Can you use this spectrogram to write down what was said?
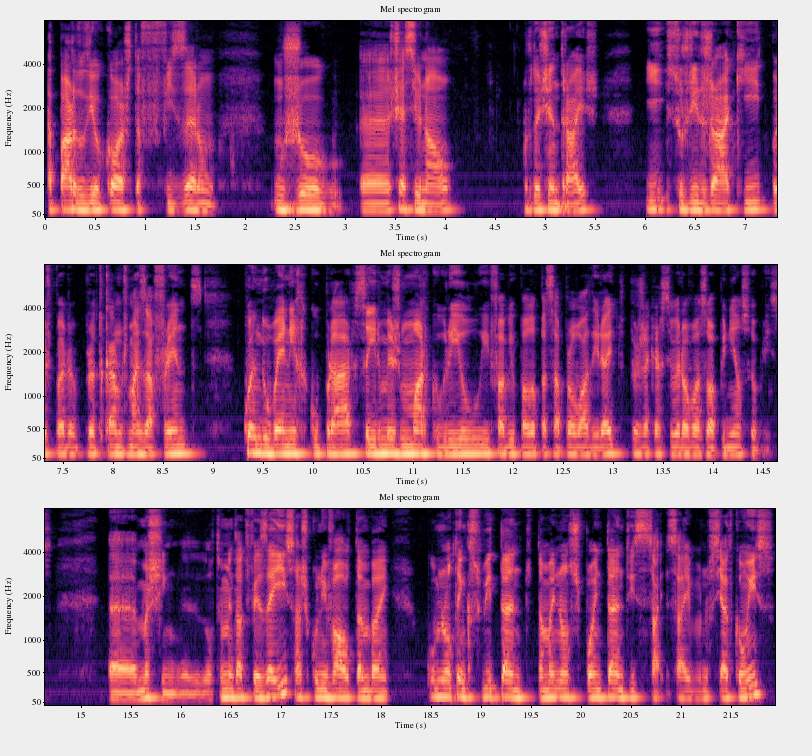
a par do Diogo Costa, fizeram um jogo uh, excepcional, os dois centrais, e surgir já aqui, depois para, para tocarmos mais à frente, quando o Benny recuperar, sair mesmo Marco Grilo e Fábio Paulo passar para o lado direito, depois já quero saber a vossa opinião sobre isso. Uh, mas sim, ultimamente a defesa é isso, acho que o Nival também, como não tem que subir tanto, também não se expõe tanto e sai, sai beneficiado com isso.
